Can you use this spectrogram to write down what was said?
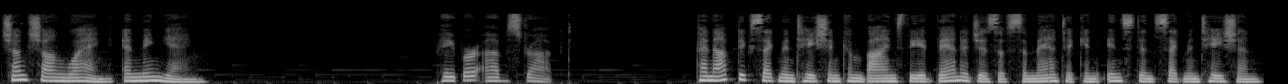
Chengshang Wang, and Ming Yang. Paper Abstract Panoptic segmentation combines the advantages of semantic and instance segmentation,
